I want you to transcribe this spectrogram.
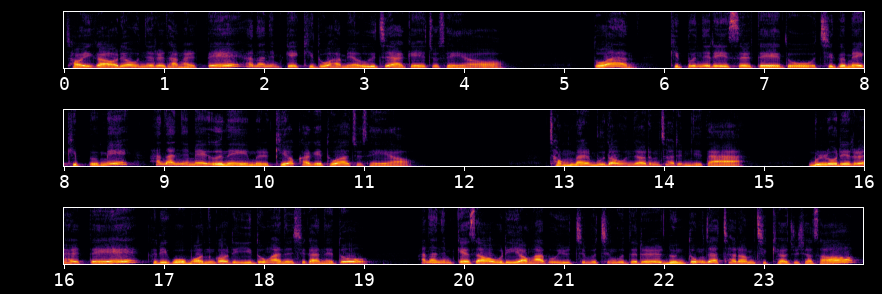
저희가 어려운 일을 당할 때 하나님께 기도하며 의지하게 해주세요. 또한 기쁜 일이 있을 때에도 지금의 기쁨이 하나님의 은혜임을 기억하게 도와주세요. 정말 무더운 여름철입니다. 물놀이를 할 때에 그리고 먼 거리 이동하는 시간에도 하나님께서 우리 영아부 유치부 친구들을 눈동자처럼 지켜주셔서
